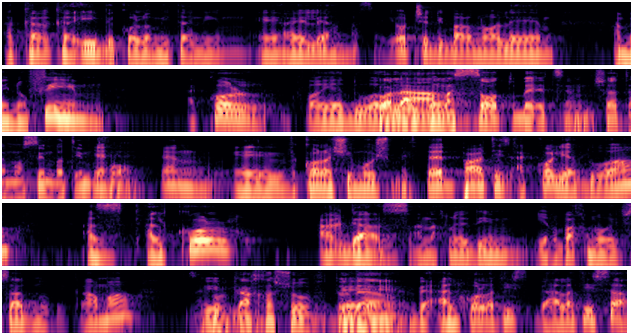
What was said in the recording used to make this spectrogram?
הקרקעי בכל המטענים האלה, המשאיות שדיברנו עליהן, המנופים, הכל כבר ידוע. כל העמסות בעצם שאתם עושים בתמחור. כן, כן, וכל השימוש ב-third parties, הכל ידוע. אז על כל ארגז, אנחנו יודעים, הרווחנו או הפסדנו בכמה. זה כל כך חשוב, אתה יודע. ועל כל הטיסה, ועל הטיסה,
